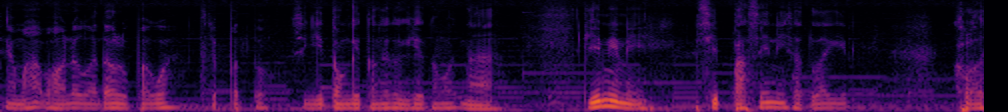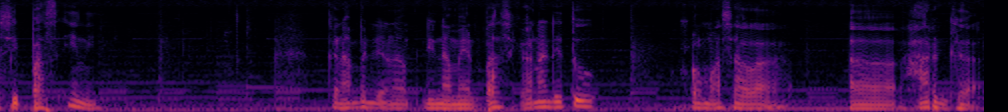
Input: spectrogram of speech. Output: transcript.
Yamaha apa Honda gue gak tau lupa gue cepet tuh si gitong gitong itu gitong nah gini nih si pas ini satu lagi kalau si pas ini kenapa dinamain pas? Karena dia tuh kalau masalah uh, harga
